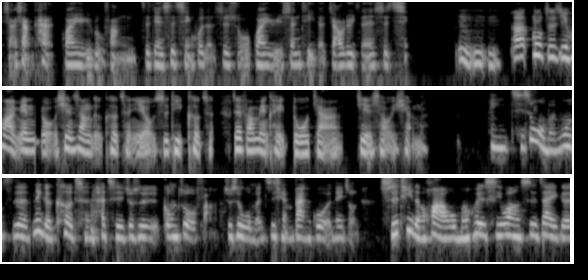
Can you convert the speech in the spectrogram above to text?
想想看关于乳房这件事情，或者是说关于身体的焦虑这件事情。嗯嗯嗯。那募资计划里面有线上的课程，也有实体课程，这方面可以多加介绍一下吗？其实我们募资的那个课程，它其实就是工作坊，就是我们之前办过的那种。实体的话，我们会希望是在一个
